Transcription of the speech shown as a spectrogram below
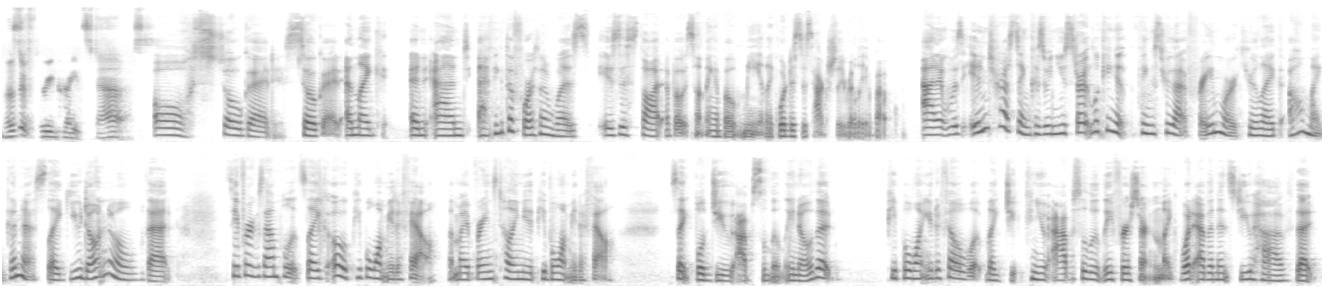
those are three great steps. Oh, so good. So good. And like, and and I think the fourth one was is this thought about something about me? Like what is this actually really about? And it was interesting because when you start looking at things through that framework, you're like, "Oh my goodness, like you don't know that say for example, it's like, "Oh, people want me to fail." That my brain's telling me that people want me to fail. It's like, "Well, do you absolutely know that people want you to fail? Like do, can you absolutely for certain like what evidence do you have that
